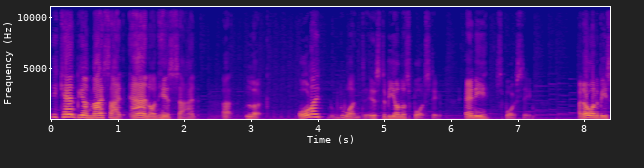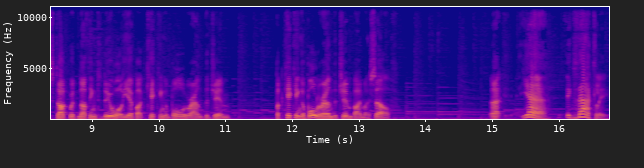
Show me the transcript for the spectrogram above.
He can't be on my side and on his side. Uh, look, all I want is to be on a sports team. Any sports team. I don't want to be stuck with nothing to do all year but kicking a ball around the gym. But kicking a ball around the gym by myself. Uh, yeah, exactly.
